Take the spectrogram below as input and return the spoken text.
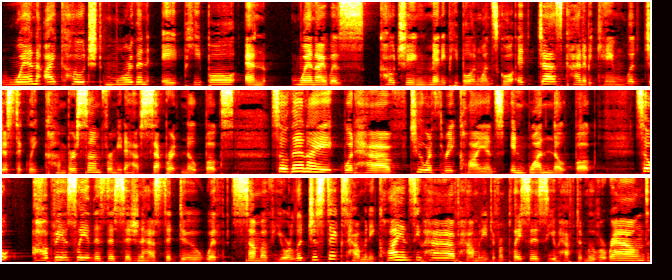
when I coached more than eight people and when I was coaching many people in one school, it just kind of became logistically cumbersome for me to have separate notebooks. So then I would have two or three clients in one notebook. So obviously this decision has to do with some of your logistics, how many clients you have, how many different places you have to move around.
